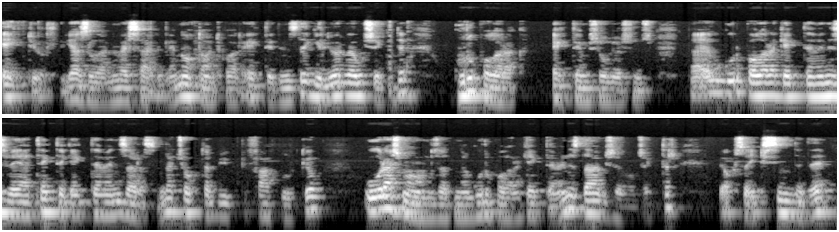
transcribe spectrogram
ekliyor. Yazılarını vesairelerini otomatik olarak eklediğinizde geliyor ve bu şekilde grup olarak eklemiş oluyorsunuz. Tabii bu grup olarak eklemeniz veya tek tek eklemeniz arasında çok da büyük bir farklılık yok uğraşmamanız adına grup olarak eklemeniz daha güzel olacaktır. Yoksa ikisinde de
